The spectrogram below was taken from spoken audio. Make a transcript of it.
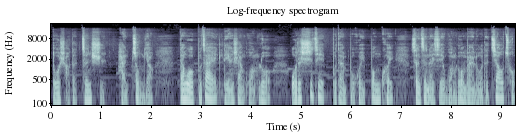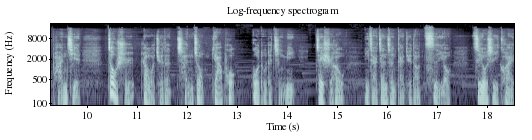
多少的真实和重要。当我不再连上网络，我的世界不但不会崩溃，甚至那些网络脉络的交错盘结，骤时让我觉得沉重、压迫、过度的紧密。这时候，你才真正感觉到自由。自由是一块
